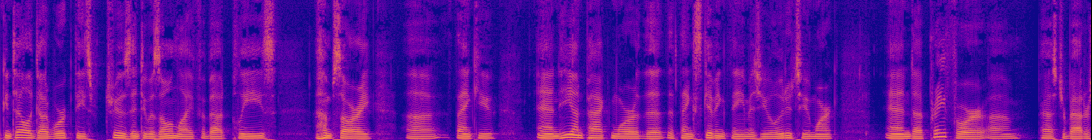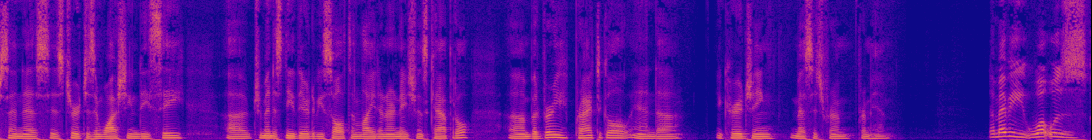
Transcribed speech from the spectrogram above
can tell God worked these truths into his own life about please, I'm sorry, uh, thank you. And he unpacked more of the, the Thanksgiving theme, as you alluded to, Mark. And uh, pray for um, Pastor Batterson as his church is in Washington, D.C. Uh, tremendous need there to be salt and light in our nation's capital, um, but very practical and uh, encouraging message from, from him. Now, maybe what was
